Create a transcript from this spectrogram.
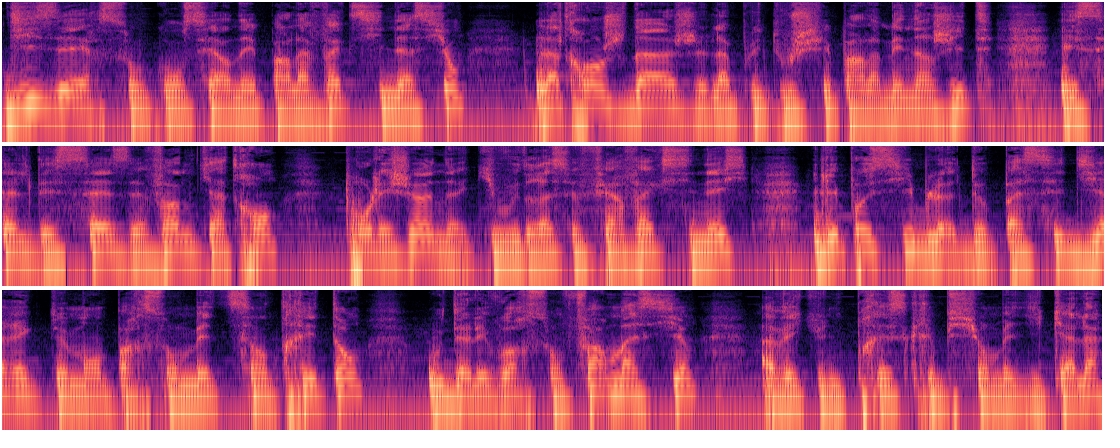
Dix aires sont concernées par la vaccination. La tranche d'âge la plus touchée par la méningite est celle des 16-24 ans. Pour les jeunes qui voudraient se faire vacciner, il est possible de passer directement par son médecin traitant ou d'aller voir son pharmacien avec une prescription médicale,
